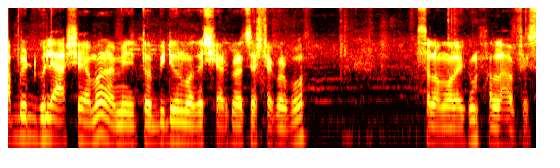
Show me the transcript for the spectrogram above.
আপডেটগুলি আসে আমার, আমি তো ভিডিওর মধ্যে শেয়ার করার চেষ্টা করব। আসসালামু আলাইকুম, আল্লাহ হাফিজ।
